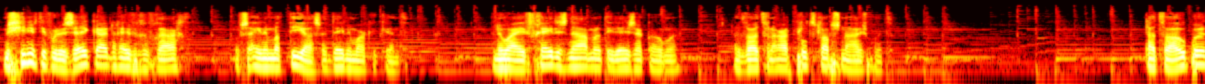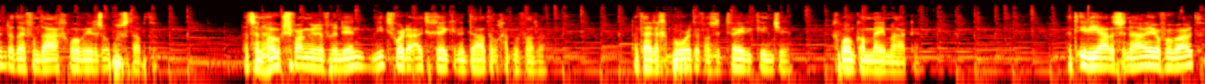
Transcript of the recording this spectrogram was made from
Misschien heeft hij voor de zekerheid nog even gevraagd of ze ene Matthias uit Denemarken kent. En hoe hij in vredesnaam met het idee zou komen dat Wout van Aert plotsklaps naar huis moet. Laten we hopen dat hij vandaag gewoon weer is opgestapt. Dat zijn hoogzwangere vriendin niet voor de uitgerekende datum gaat bevallen. Dat hij de geboorte van zijn tweede kindje gewoon kan meemaken. Het ideale scenario voor Wout?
